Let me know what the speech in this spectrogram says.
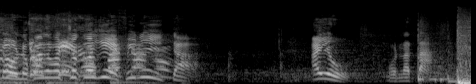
Nonno, quando faccio così è finita! Aiù, buon Natale!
